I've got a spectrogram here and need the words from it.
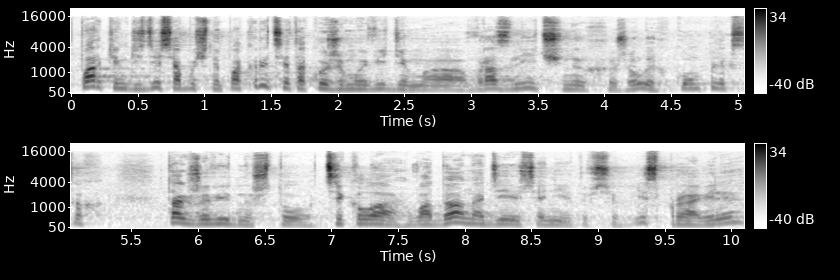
в паркинге здесь обычное покрытие, такое же мы видим а, в различных жилых комплексах. Также видно, что текла вода, надеюсь, они это все исправили,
